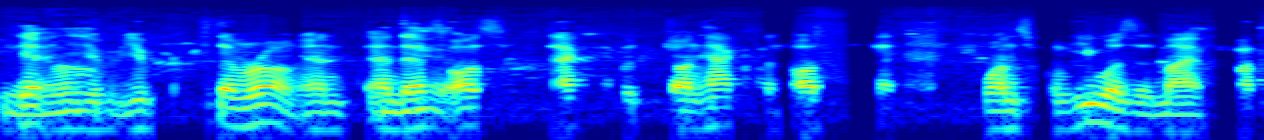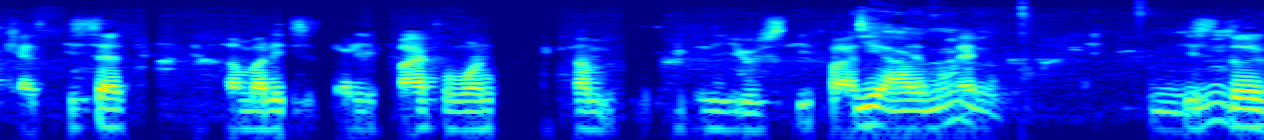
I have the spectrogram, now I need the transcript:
You yeah, know? you you proved them wrong, and and that's yeah. also exactly what John Hackleman also said once when he was at my podcast. He said somebody's 35 and wants to become even UFC fighter. Yeah, I remember. Mm-hmm. He still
